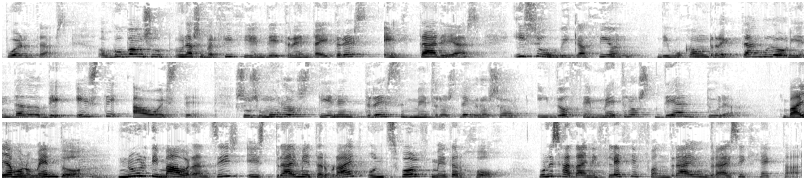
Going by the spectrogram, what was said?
puertas. Ocupa un una superficie de 33 hectáreas y su ubicación dibuja un rectángulo orientado de este a oeste. Sus muros tienen 3 metros de grosor y 12 metros de altura. Vaya Monumento! Nur die Mauer an sich ist 3 Meter breit und 12 Meter hoch. Und es hat eine Fläche von 33 Hektar.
